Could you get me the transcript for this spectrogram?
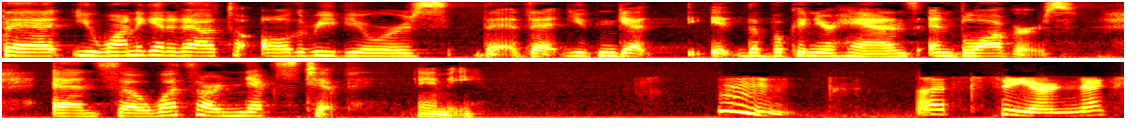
that you want to get it out to all the reviewers that, that you can get it, the book in your hands and bloggers. And so what's our next tip amy? Hmm. Let's see. Our next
